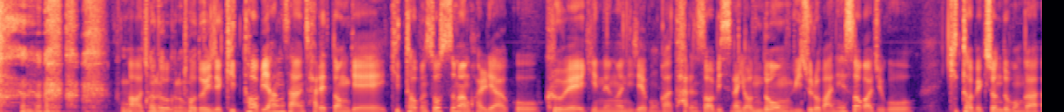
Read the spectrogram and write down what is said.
아 저도 저도 이제 GitHub이 항상 잘했던 게 GitHub은 소스만 관리하고 그 외의 기능은 이제 뭔가 다른 서비스랑 연동 위주로 많이 했어가지고 GitHub 액션도 뭔가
